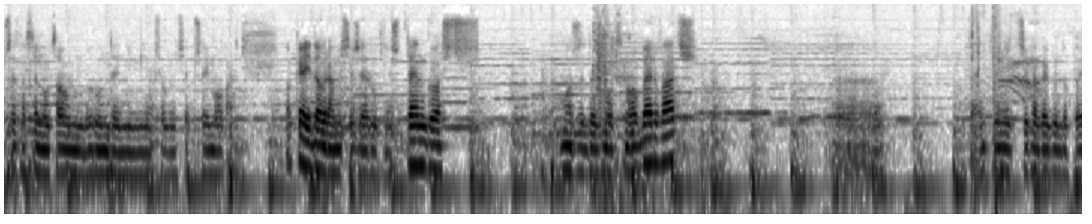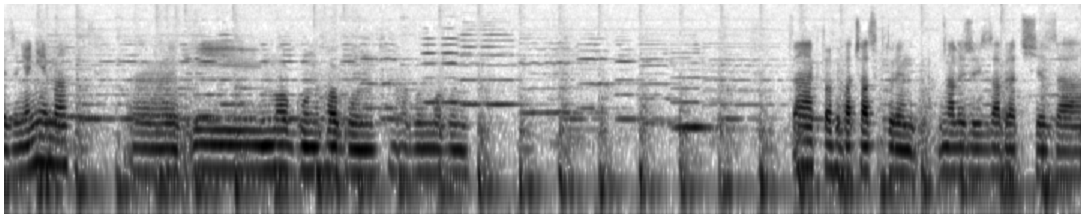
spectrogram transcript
przez następną całą rundę nim nie musiałbym się przejmować. Okej, dobra, myślę, że również ten gość może dość mocno oberwać. Eee, Ten tu nic ciekawego do powiedzenia nie ma. Eee, I Mogun, Hogun, Mogun, Mogun. Tak, to chyba czas, w którym należy zabrać się za,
